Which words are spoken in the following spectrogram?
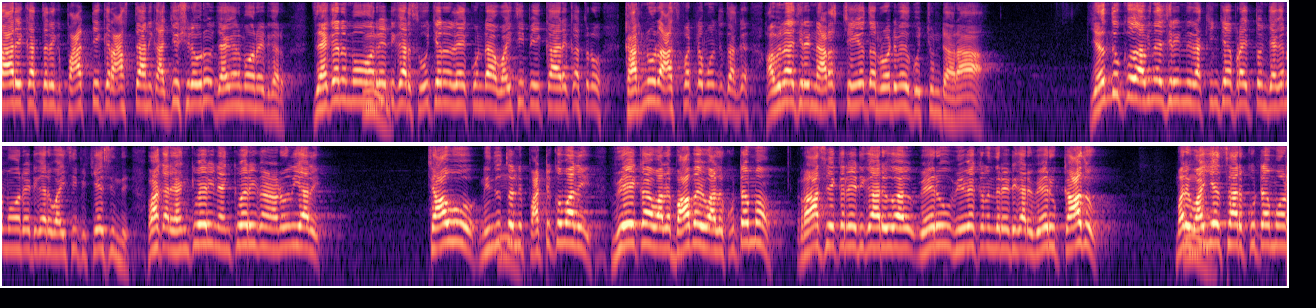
కార్యకర్తలకి పార్టీకి రాష్ట్రానికి అధ్యక్షుడు ఎవరు జగన్మోహన్ రెడ్డి గారు. జగన్మోహన్ రెడ్డి గారు సూచన లేకుండా వైసీపీ కార్యకర్తలు కర్నూలు హాస్పిటల్ ముందు అవినాష్ రెడ్డిని అరెస్ట్ చేయొద్దని రోడ్డు మీద కూర్చుంటారా? ఎందుకు అవినాష్ రెడ్డిని రక్షించే ప్రయత్నం జగన్మోహన్ రెడ్డి గారు వైసీపీ చేసింది? ఒక ఎంక్వైరీని ఎంక్వైరీగా నడవనియాలి చావు నిందితుల్ని పట్టుకోవాలి. వివేక వాళ్ళ బాబాయ్ వాళ్ళ కుటుంబం. రాజశేఖర రెడ్డి గారు వేరు వివేకానంద రెడ్డి గారు వేరు కాదు. మరి వైఎస్ఆర్ కుటుంబం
